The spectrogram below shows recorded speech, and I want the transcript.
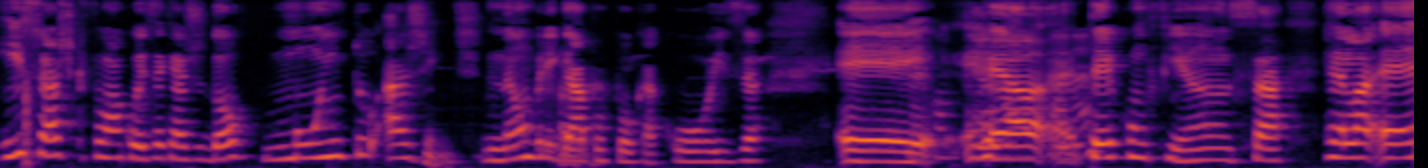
isso eu acho que foi uma coisa que ajudou muito a gente. Não brigar por pouca coisa, é, Ter confiança, rea- né? ter confiança, é,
